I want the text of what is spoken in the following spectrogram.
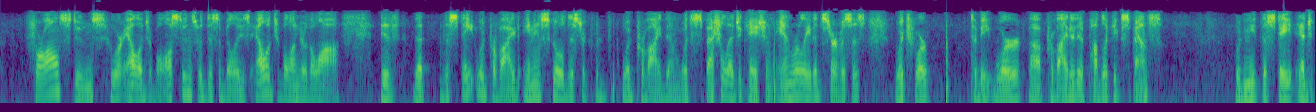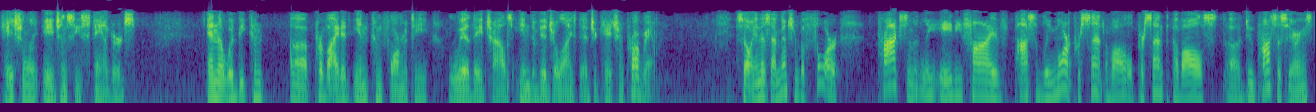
for all students who are eligible, all students with disabilities eligible under the law, is that the state would provide, any school district would, would provide them with special education and related services, which were to be were uh, provided at public expense, would meet the state educational agency standards, and that would be uh, provided in conformity with a child's individualized education program. So, and as I mentioned before, approximately 85, possibly more percent of all percent of all uh, due process hearings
